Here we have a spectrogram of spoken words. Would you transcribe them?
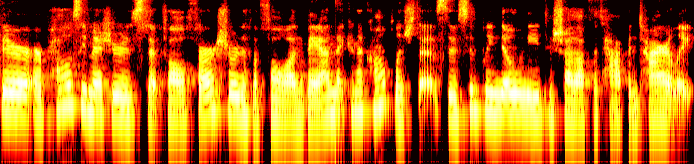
there are policy measures that fall far short of a full on ban that can accomplish this. There's simply no need to shut off the tap entirely.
